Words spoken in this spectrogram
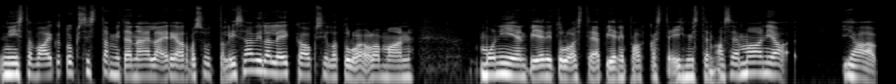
niistä vaikutuksista, mitä näillä eriarvoisuutta lisäävillä leikkauksilla tulee olemaan monien pienituloisten ja pienipalkkaisten ihmisten asemaan ja, ja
